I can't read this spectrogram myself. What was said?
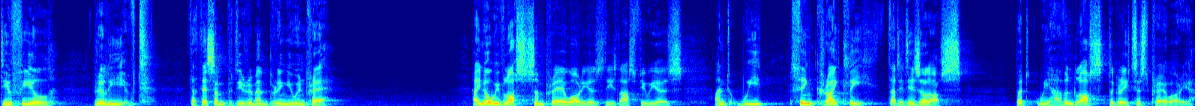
Do you feel relieved that there's somebody remembering you in prayer? I know we've lost some prayer warriors these last few years, and we think rightly that it is a loss, but we haven't lost the greatest prayer warrior,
